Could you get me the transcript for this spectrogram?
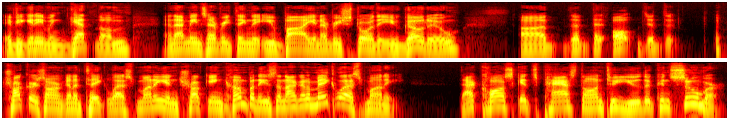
if you can even get them. And that means everything that you buy in every store that you go to. Uh, the, the, all, the, the truckers aren't going to take less money and trucking companies are not going to make less money. That cost gets passed on to you, the consumer.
